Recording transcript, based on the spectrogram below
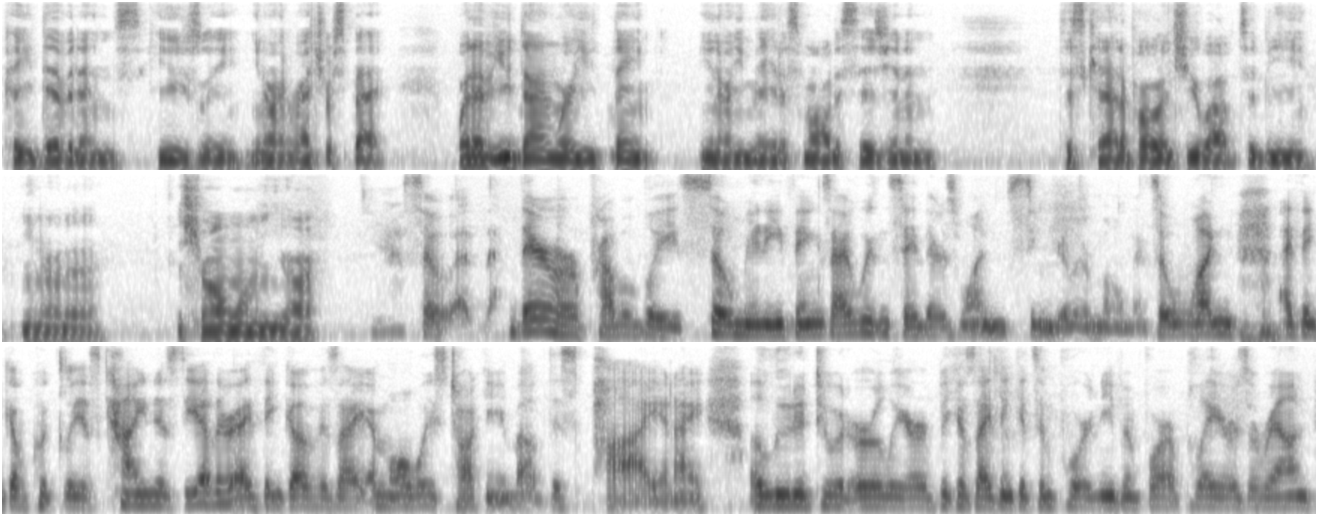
pay dividends hugely, you know, in retrospect. What have you done where you think, you know, you made a small decision and this catapulted you up to be, you know, the, the strong woman you are? Yeah, so uh, there are probably so many things. I wouldn't say there's one singular moment. So one I think of quickly as kindness. The other I think of is I am always talking about this pie, and I alluded to it earlier because I think it's important even for our players around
